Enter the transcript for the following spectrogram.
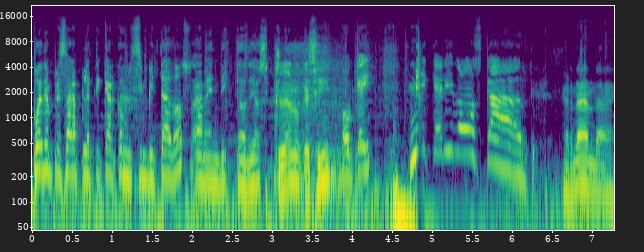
¿Puedo empezar a platicar con mis invitados? Ah, bendito Dios. Claro que sí. Ok. Mi querido Oscar. Fernanda.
